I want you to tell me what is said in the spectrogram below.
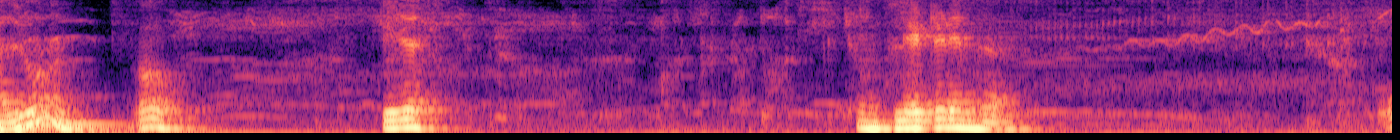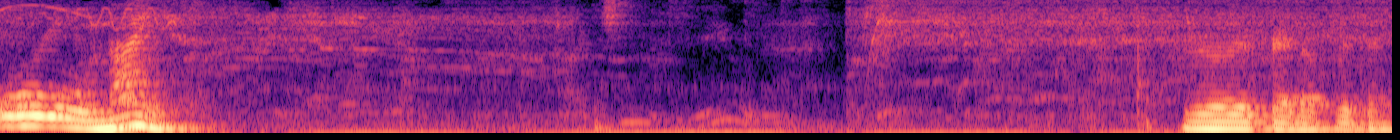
Balloon. Oh, he just inflated in the. Oh, nice. Zoro is fed up with him.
